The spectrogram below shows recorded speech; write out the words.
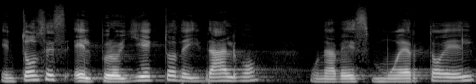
Entonces el proyecto de Hidalgo, una vez muerto él,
